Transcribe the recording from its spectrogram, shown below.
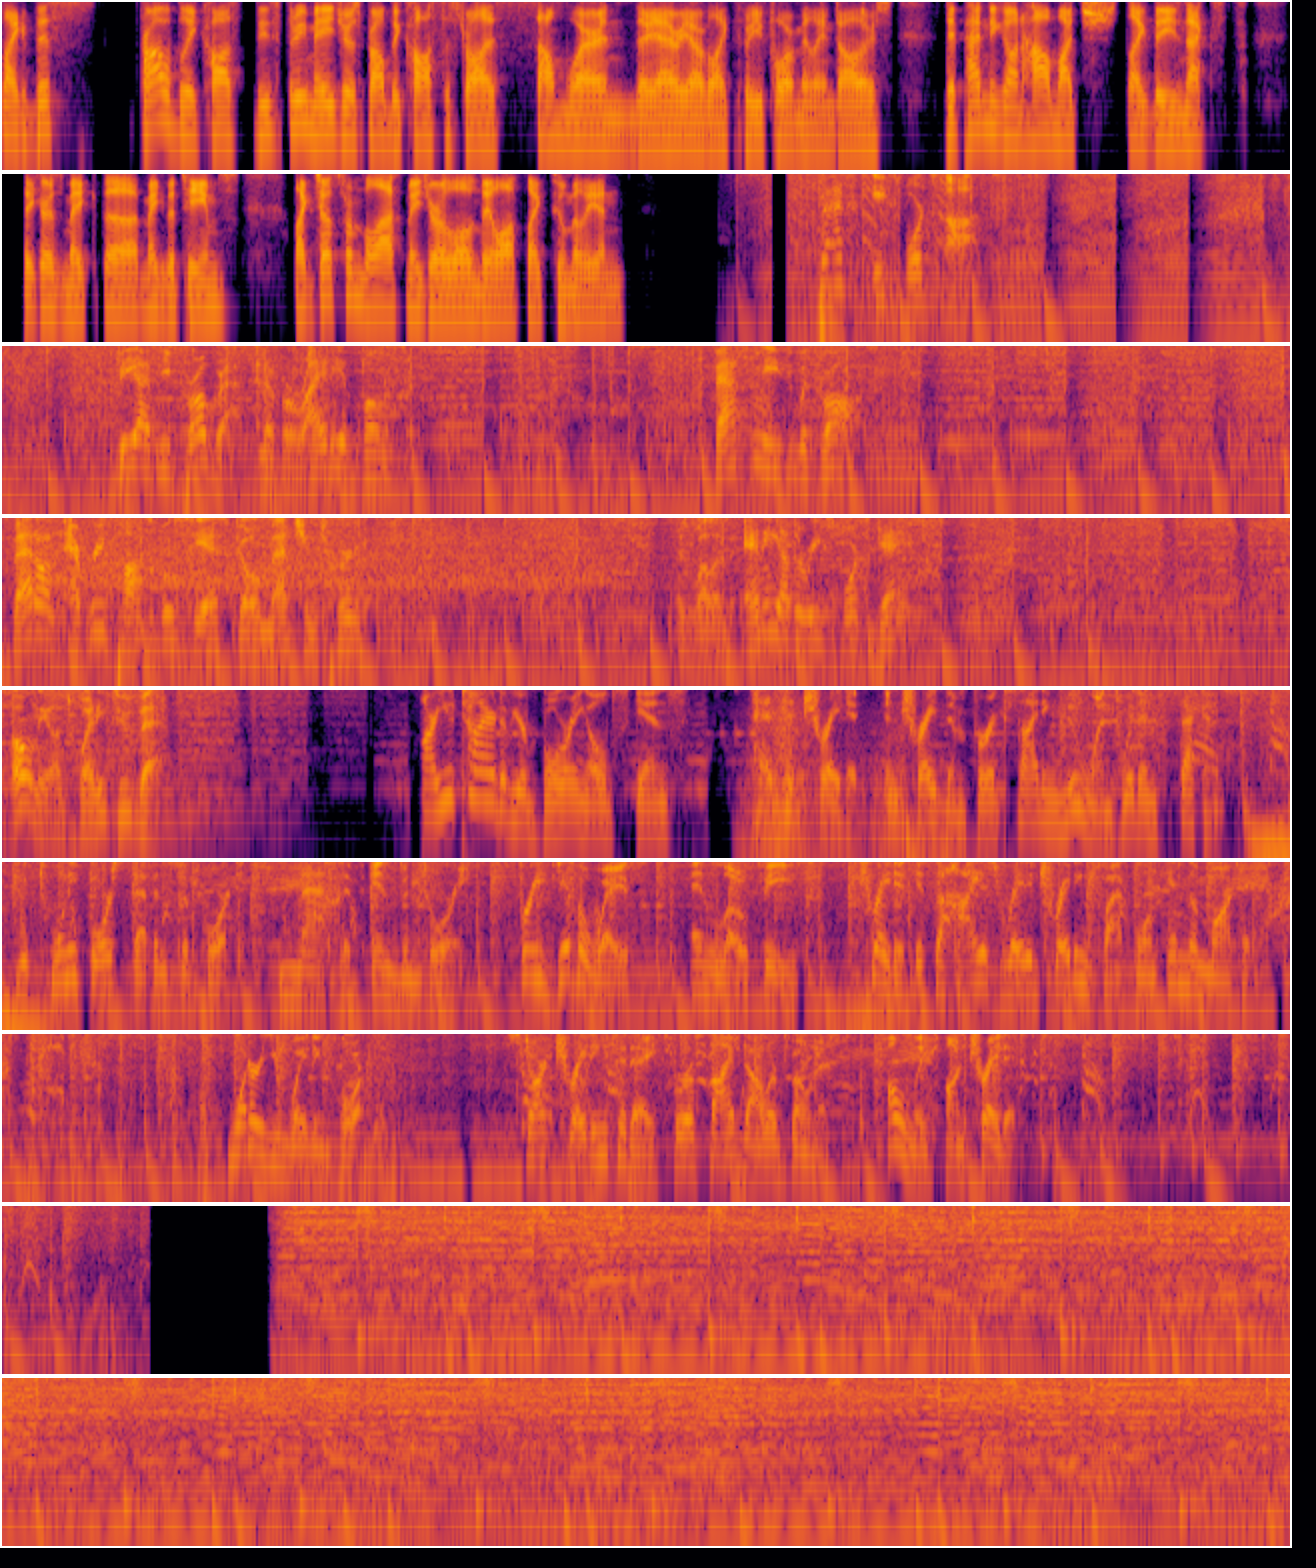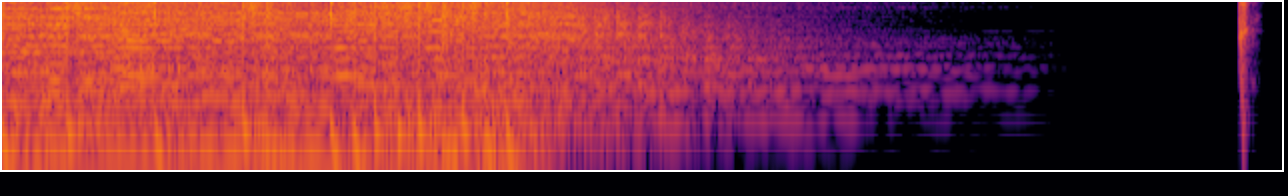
like this probably cost these three majors probably cost Astralis somewhere in the area of like three four million dollars, depending on how much like these next stickers make the make the teams. Like just from the last major alone, they lost like two million. Best esports odds. VIP program and a variety of bonuses. Fast and easy withdrawals. Bet on every possible CSGO matching tournament, as well as any other esports game. Only on 22Bet. Are you tired of your boring old skins? Head to Trade It and trade them for exciting new ones within seconds. With 24 7 support, massive inventory, free giveaways, and low fees. Trade It is the highest rated trading platform in the market. What are you waiting for? Start trading today for a $5 bonus, only on Trade It.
